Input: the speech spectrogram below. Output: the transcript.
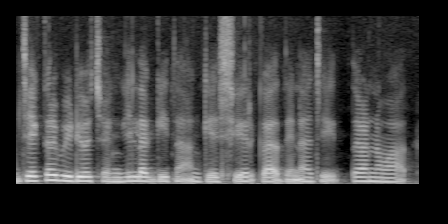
ਜੇਕਰ ਵੀਡੀਓ ਚੰਗੀ ਲੱਗੀ ਤਾਂ ਅੱਗੇ ਸ਼ੇਅਰ ਕਰ ਦੇਣਾ ਜੀ। ਧੰਨਵਾਦ।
